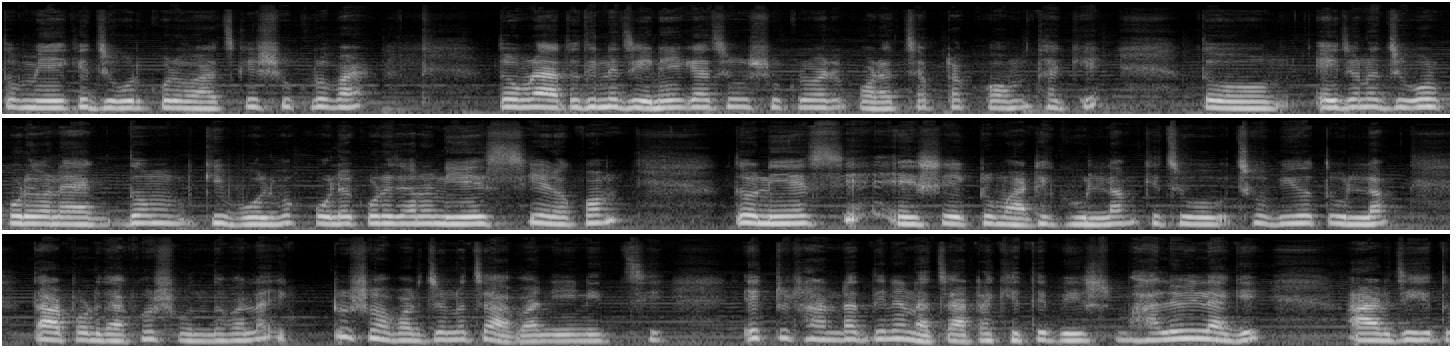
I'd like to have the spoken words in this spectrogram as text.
তো মেয়েকে জোর করেও আজকে শুক্রবার তোমরা এতদিনে জেনেই গেছো শুক্রবারে পড়ার চাপটা কম থাকে। তো এই জন্য জোর করে মানে একদম কি বলব, কোলে করে যেন নিয়ে এসেছি এরকম। তো নিয়ে এসেছি, এসে একটু মাঠে ঘুরলাম, কিছু ছবিও তুললাম। তারপর দেখো সন্ধ্যাবেলা একটু সবার জন্য চা বানিয়ে নিচ্ছি। একটু ঠান্ডার দিনে না চাটা খেতে বেশ ভালোই লাগে। আর যেহেতু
